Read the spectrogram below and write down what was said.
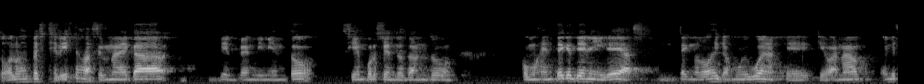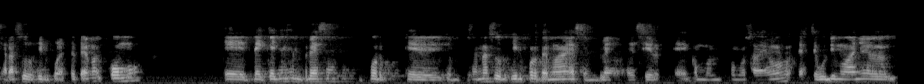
todos los especialistas, va a ser una década de emprendimiento 100%, tanto como gente que tiene ideas tecnológicas muy buenas que, que van a empezar a surgir por este tema, como eh, pequeñas empresas porque, que empiezan a surgir por temas de desempleo. Es decir, eh, como, como, sabemos, este último año el,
